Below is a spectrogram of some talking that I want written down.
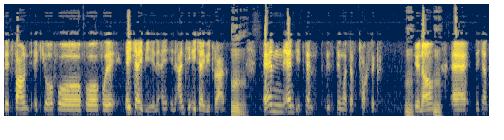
that found a cure for for for HIV, an, an anti-HIV drug, Mm. and and it turns this thing was just toxic. Mm. You know, Mm. uh, they just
